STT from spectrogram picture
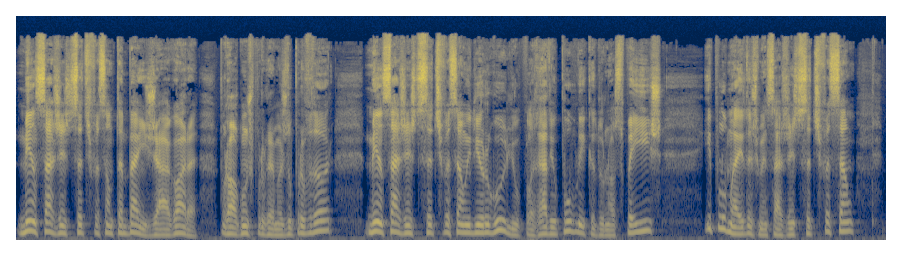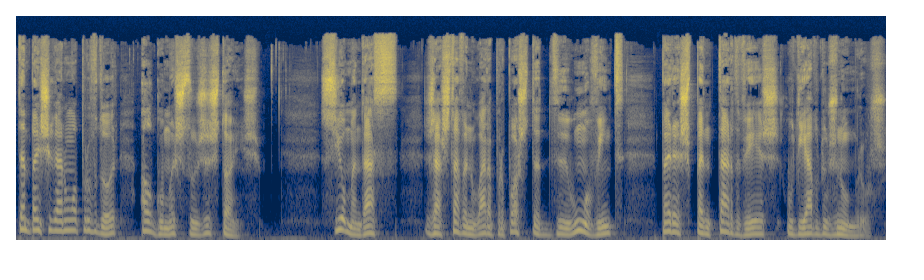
mensagens de satisfação também, já agora, por alguns programas do provedor, mensagens de satisfação e de orgulho pela rádio pública do nosso país e, pelo meio das mensagens de satisfação, também chegaram ao provedor algumas sugestões. Se eu mandasse, já estava no ar a proposta de um ouvinte para espantar de vez o diabo dos números.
